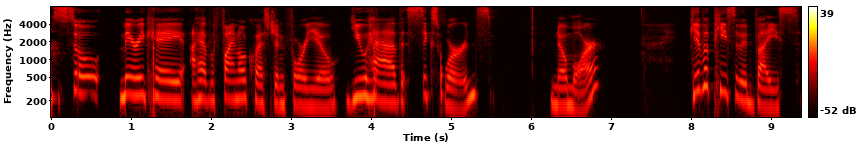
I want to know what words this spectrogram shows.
So, Mary Kay, I have a final question for you. You have six words, no more. Give a piece of advice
